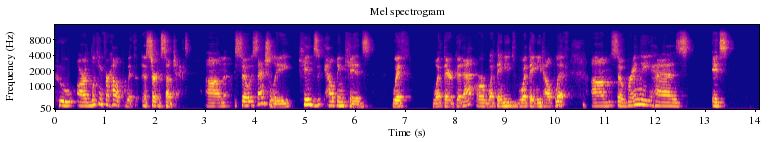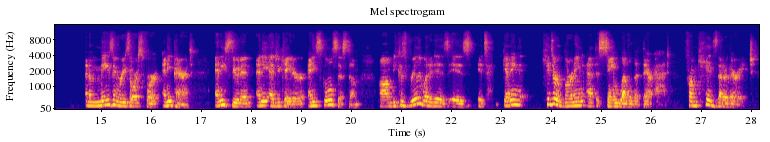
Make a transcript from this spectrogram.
who are looking for help with a certain subject. Um, so essentially, kids helping kids with what they're good at or what they need what they need help with. Um, so Brainly has it's an amazing resource for any parent, any student, any educator, any school system, um, because really what it is is it's getting kids are learning at the same level that they're at from kids that are their age.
